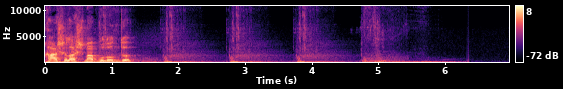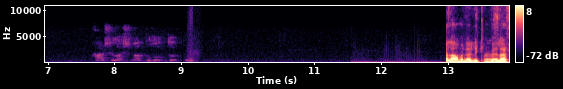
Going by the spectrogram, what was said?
Karşılaşma bulundu. Selamun aleyküm beyler.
